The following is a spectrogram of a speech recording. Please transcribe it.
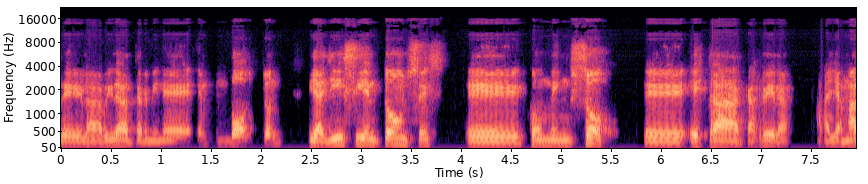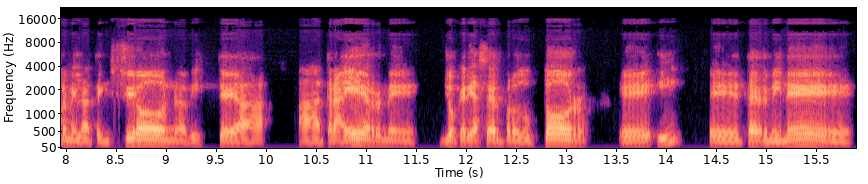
de la vida terminé en Boston y allí sí entonces comenzó esta carrera a llamarme la atención, viste, a, a atraerme. Yo quería ser productor, eh, y eh, terminé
